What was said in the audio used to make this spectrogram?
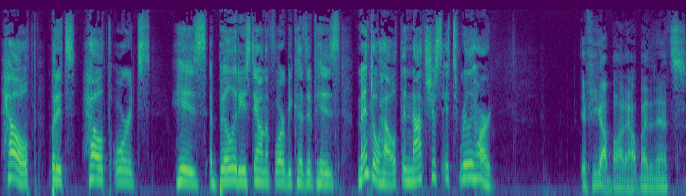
health, but it's health or it's his ability to stay on the floor because of his mental health, and that's just it's really hard. If he got bought out by the Nets,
